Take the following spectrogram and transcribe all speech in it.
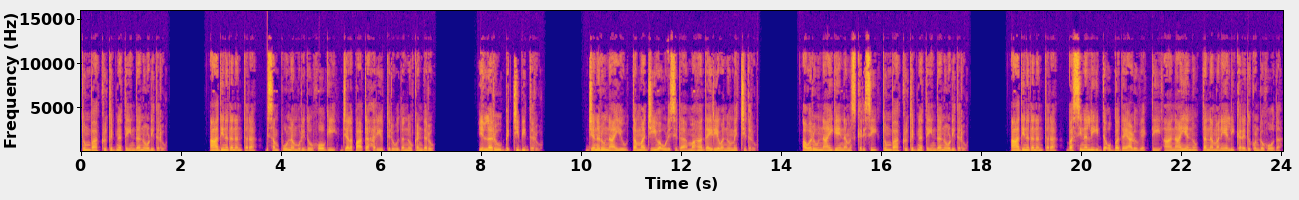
ತುಂಬಾ ಕೃತಜ್ಞತೆಯಿಂದ ನೋಡಿದರು. ಆ ದಿನದ ನಂತರ ಸಂಪೂರ್ಣ ಮುರಿದು ಹೋಗಿ ಜಲಪಾತ ಹರಿಯುತ್ತಿರುವುದನ್ನು ಕಂಡರು. ಎಲ್ಲರೂ ಬೆಚ್ಚಿಬಿದ್ದರು. ಜನರು ನಾಯಿಯು ತಮ್ಮ ಜೀವ ಉಳಿಸಿದ ಮಹಾಧೈರ್ಯವನ್ನು ಮೆಚ್ಚಿದರು. ಅವರು ನಾಯಿಗೆ ನಮಸ್ಕರಿಸಿ ತುಂಬಾ ಕೃತಜ್ಞತೆಯಿಂದ ನೋಡಿದರು. ಆ ದಿನದ ನಂತರ ಬಸ್ಸಿನಲ್ಲಿ ಇದ್ದ ಒಬ್ಬ ದಯಾಳು ವ್ಯಕ್ತಿ ಆ ನಾಯಿಯನ್ನು ತನ್ನ ಮನೆಯಲ್ಲಿ ಕರೆದುಕೊಂಡು ಹೋದ.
